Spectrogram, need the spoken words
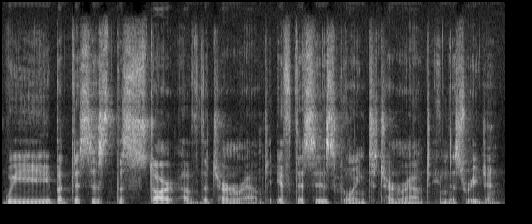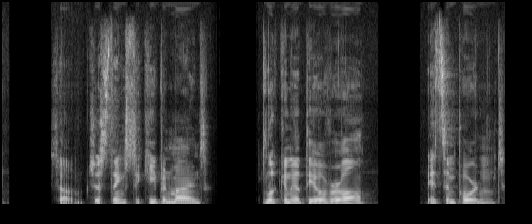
We, but this is the start of the turnaround if this is going to turn around in this region. So, just things to keep in mind. Looking at the overall, it's important.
